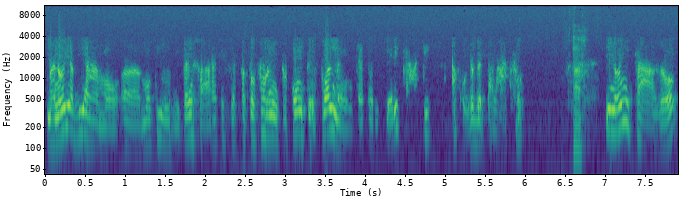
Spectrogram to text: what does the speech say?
ma noi abbiamo eh, motivo di pensare che sia stato fornito contestualmente per i chiericati a quello del palazzo. Ah. In ogni caso,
